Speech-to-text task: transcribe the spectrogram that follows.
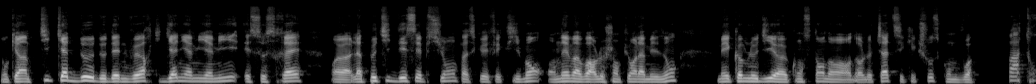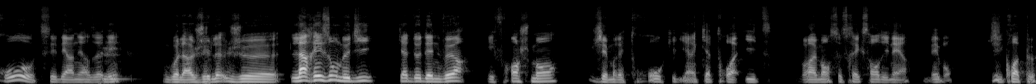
Donc un petit 4-2 de Denver qui gagne à Miami et ce serait la petite déception parce qu'effectivement, on aime avoir le champion à la maison. Mais comme le dit euh, Constant dans, le chat, c'est quelque chose qu'on ne voit pas trop ces dernières années. Mm. voilà, je, la raison me dit 4 de Denver et franchement, j'aimerais trop qu'il y ait un 4-3 hit. Vraiment, ce serait extraordinaire. Mais bon, j'y crois peu.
